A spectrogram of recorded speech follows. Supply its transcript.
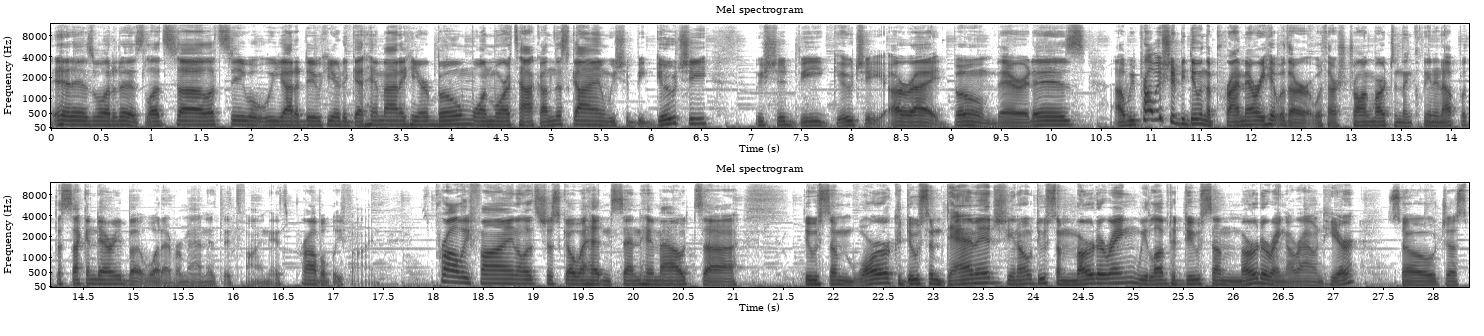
It is what it is. Let's uh let's see what we got to do here to get him out of here. Boom one more attack on this guy and we should be Gucci. We should be Gucci. All right boom. There it is uh, we probably should be doing the primary hit with our with our strong march and then clean it up with the secondary but whatever man. It, it's fine. It's probably fine. It's probably fine. Let's just go ahead and send him out uh do some work do some damage you know do some murdering. We love to do some murdering around here. So just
